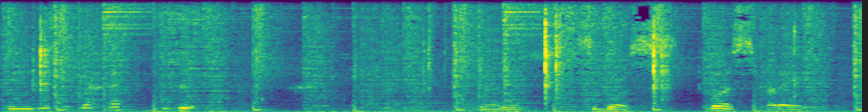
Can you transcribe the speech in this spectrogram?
Tunggos ba eh? Si Boss. Boss, pare.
